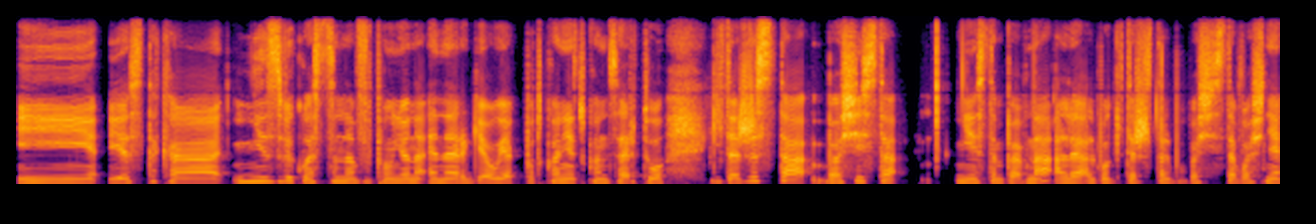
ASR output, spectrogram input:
i jest taka niezwykła scena wypełniona energią, jak pod koniec koncertu gitarzysta, basista, nie jestem pewna, ale albo gitarzysta, albo basista właśnie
